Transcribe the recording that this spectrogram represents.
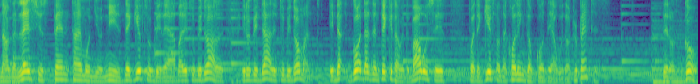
Now, the less you spend time on your knees, the gift will be there, but it will be dull. It will be dull. It will be dormant. It, God doesn't take it away. The Bible says, for the gifts and the callings of God, they are without repentance. They don't go.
